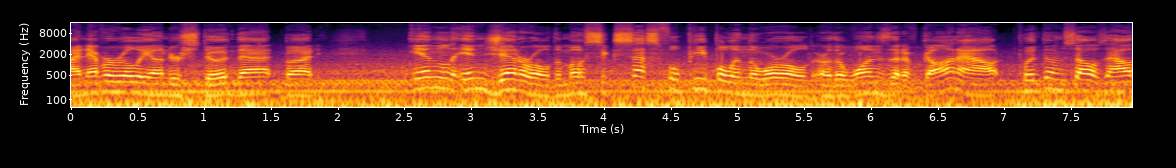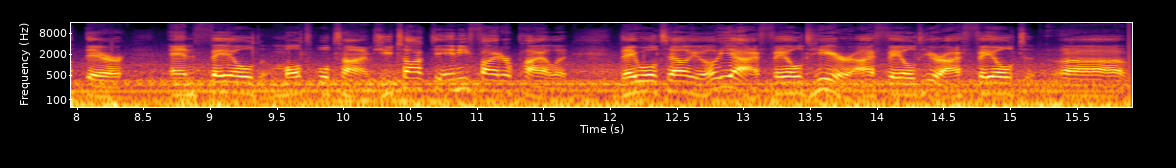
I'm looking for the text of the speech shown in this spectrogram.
I never really understood that, but in in general, the most successful people in the world are the ones that have gone out, put themselves out there, and failed multiple times. You talk to any fighter pilot, they will tell you, "Oh yeah, I failed here. I failed here. I failed." Uh,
